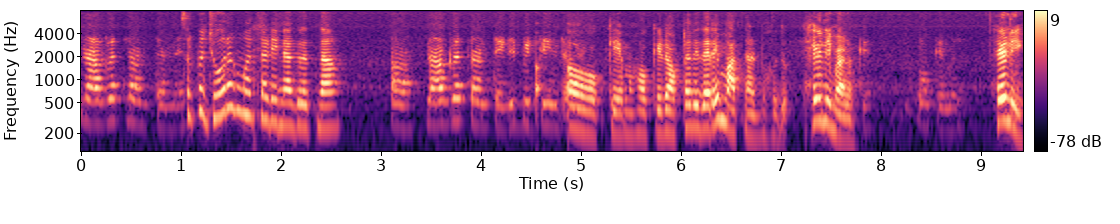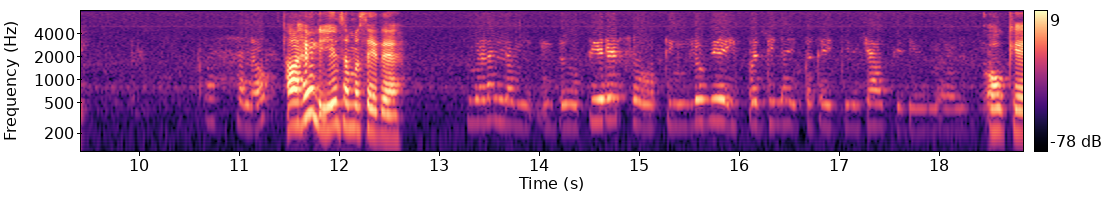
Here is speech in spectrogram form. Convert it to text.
ನಾಗರತ್ನ ಅಂತ ಸ್ವಲ್ಪ ಜೋರಾಗಿ ಮಾತನಾಡಿ ನಾಗರತ್ನ. ನಾಗರತ್ನ ಅಂತ ಹೇಳಿ ಬಿಟ್ಟಿಂದ ಓಕೆ ಅಮ್ಮ ಓಕೆ ಡಾಕ್ಟರ್ ಇದ್ದಾರೆ ಮಾತನಾಡಬಹುದು. ಹೇಳಿ ಮೇಡಮ್. Okay madam. ಹೇಳಿ. ಹಲೋ. ಹಾ ಹೇಳಿ ಏನ್ ಸಮಸ್ಯೆ ಇದೆ? ಮೇಡಮ್ ನಮ್ ಇದು ಪೀರಿಯಡ್ಸ್ ಇಪ್ಪತ್ತೈದು ದಿನಕ್ಕೆ ಮೇಡಮ್ ಓಕೆ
